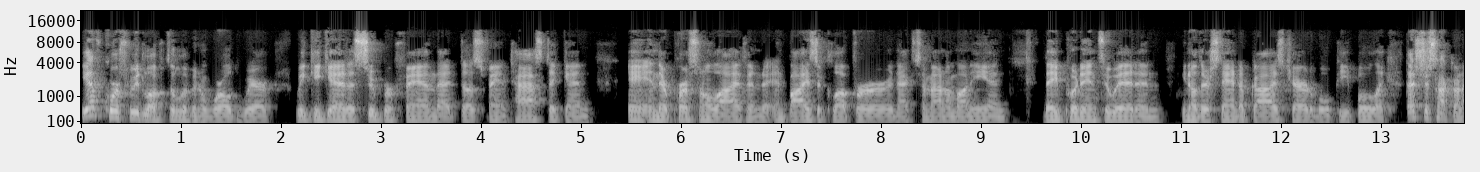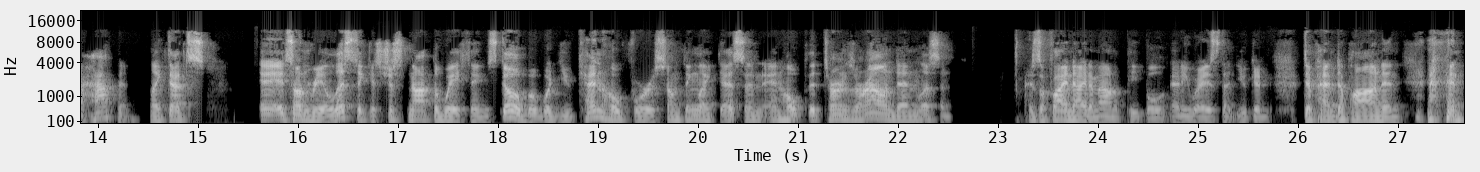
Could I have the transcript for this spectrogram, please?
Yeah, of course we'd love to live in a world where we could get a super fan that does fantastic and in their personal life and, and buys a club for an X amount of money and they put into it and you know they're stand up guys, charitable people. Like that's just not going to happen. Like that's it's unrealistic. It's just not the way things go. But what you can hope for is something like this and and hope it turns around. And listen, there's a finite amount of people anyways that you could depend upon and and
